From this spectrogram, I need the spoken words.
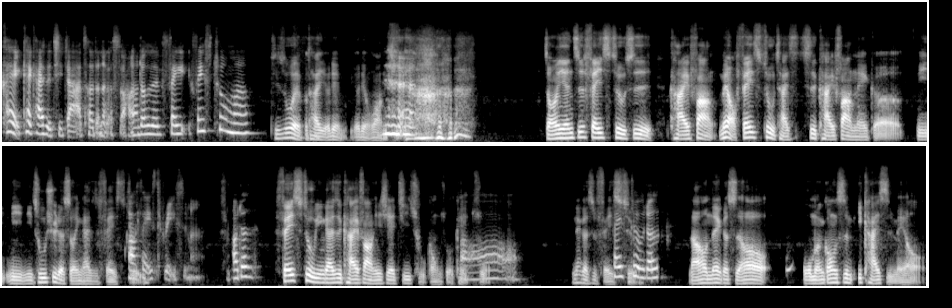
可以可以开始骑脚踏车的那个时候，好像就是 phase phase two 吗？其实我也不太有点有点忘记。总而言之，phase two 是开放，没有 phase two 才是开放。那个你你你出去的时候应该是 phase three。哦，phase three 是吗？哦，就是 phase two 应该是开放一些基础工作可以做。哦，那个是 phase, phase two 就是。然后那个时候我们公司一开始没有。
